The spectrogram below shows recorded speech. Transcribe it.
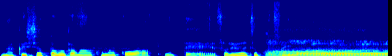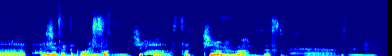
なくしちゃったのかな、この子は、と思って、それはちょっと最ああ、それがちょっと確かに怖いんですよね。そっちは、そっちは不安ですね。うん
